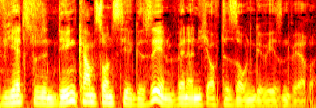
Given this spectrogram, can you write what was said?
wie hättest du denn den Kampf sonst hier gesehen, wenn er nicht auf The Zone gewesen wäre?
